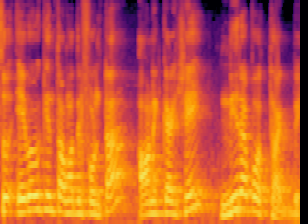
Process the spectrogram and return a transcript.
সো এভাবে কিন্তু আমাদের ফোনটা অনেকাংশেই নিরাপদ থাকবে।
